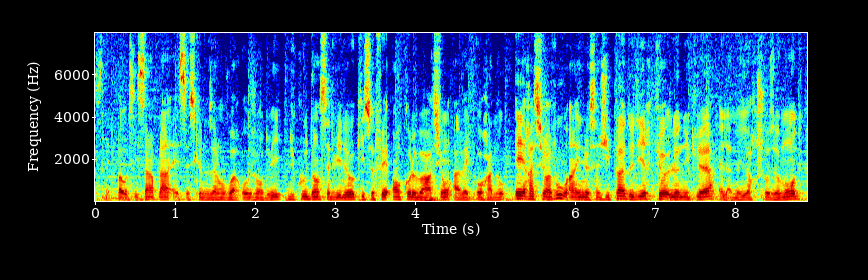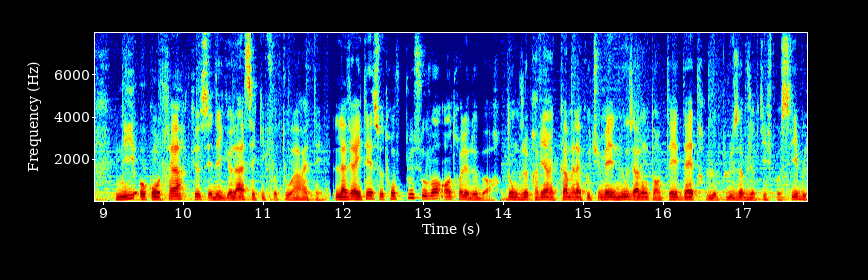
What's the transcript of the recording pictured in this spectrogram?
ce n'est pas aussi simple, hein, et c'est ce que nous allons voir aujourd'hui, du coup, dans cette vidéo qui se fait en collaboration avec Orano. Et rassurez-vous, hein, il ne s'agit pas de dire que le nucléaire est la meilleure chose au monde, ni au contraire que c'est dégueulasse et qu'il faut tout arrêter. La vérité se trouve plus souvent entre les deux bords. Donc je préviens, comme à l'accoutumée, nous allons tenter d'être le plus objectif possible.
